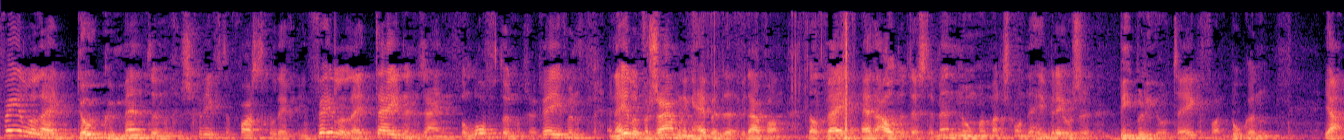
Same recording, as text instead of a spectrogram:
velelei documenten, geschriften vastgelegd, in velelei tijden zijn beloften gegeven. Een hele verzameling hebben we daarvan dat wij het Oude Testament noemen, maar dat is gewoon de Hebreeuwse bibliotheek van boeken. Ja,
